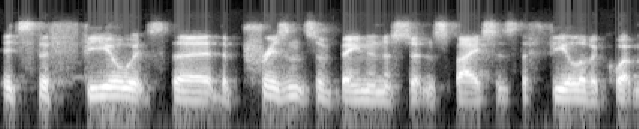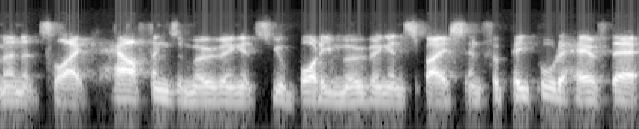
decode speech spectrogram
it's the feel it's the the presence of being in a certain space it's the feel of equipment it's like how things are moving it's your body moving in space and for people to have that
